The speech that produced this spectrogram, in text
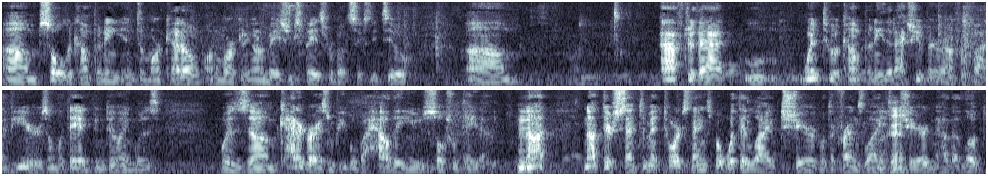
Um, sold a company into Marketo on the marketing automation space for about 62. Um, after that, went to a company that actually had been around for five years, and what they had been doing was was um, categorizing people by how they use social data, Hmm. not not their sentiment towards things, but what they liked, shared, what their friends liked and shared, and how that looked.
